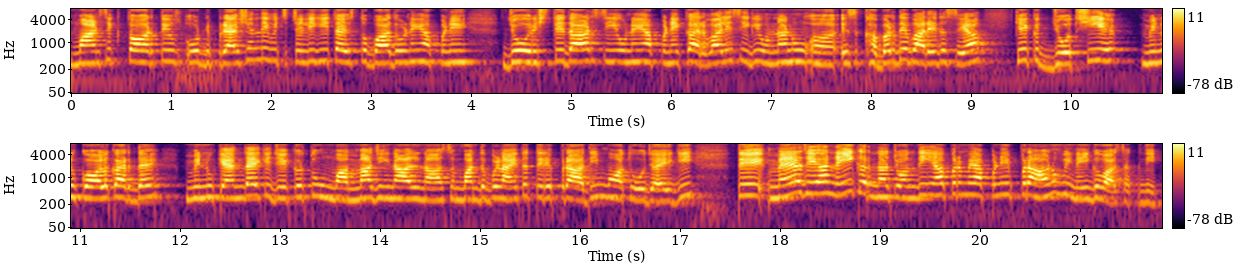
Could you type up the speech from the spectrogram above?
ਮਾਨਸਿਕ ਤੌਰ ਤੇ ਉਸ- ਉਹ ਡਿਪਰੈਸ਼ਨ ਦੇ ਵਿੱਚ ਚਲੀ ਗਈ ਤਾਂ ਇਸ ਤੋਂ ਬਾਅਦ ਉਹਨੇ ਆਪਣੇ ਜੋ ਰਿਸ਼ਤੇਦਾਰ ਸੀ, ਉਹਨੇ ਆਪਣੇ ਘਰ ਵਾਲੇ ਸੀਗੇ, ਉਹਨਾਂ ਨੂੰ ਇਸ ਖਬਰ ਦੇ ਬਾਰੇ ਦੱਸਿਆ ਕਿ ਇੱਕ ਜੋਤਸ਼ੀ ਹੈ, ਮੈਨੂੰ ਕਾਲ ਕਰਦਾ ਹੈ, ਮੈਨੂੰ ਕਹਿੰਦਾ ਹੈ ਕਿ ਜੇਕਰ ਤੂੰ ਮਾਮਾ ਜੀ ਨਾਲ ਨਾ ਸੰਬੰਧ ਬਣਾਏ ਤਾਂ ਤੇਰੇ ਭਰਾ ਦੀ ਮੌਤ ਹੋ ਜਾਏਗੀ। ਤੇ ਮੈਂ ਅਜਿਹਾ ਨਹੀਂ ਕਰਨਾ ਚਾਹੁੰਦੀ ਆ ਪਰ ਮੈਂ ਆਪਣੇ ਭਰਾ ਨੂੰ ਵੀ ਨਹੀਂ ਗਵਾ ਸਕਦੀ।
